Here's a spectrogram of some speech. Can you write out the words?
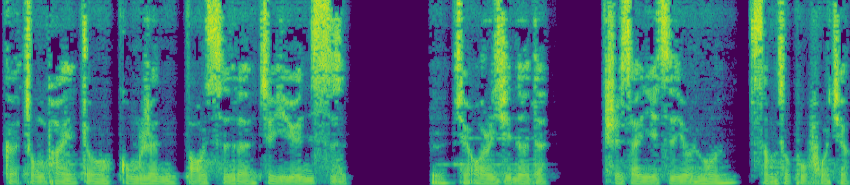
各宗派都公认保持了最原始，嗯，最 original 的，实在也只有上座部佛教。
